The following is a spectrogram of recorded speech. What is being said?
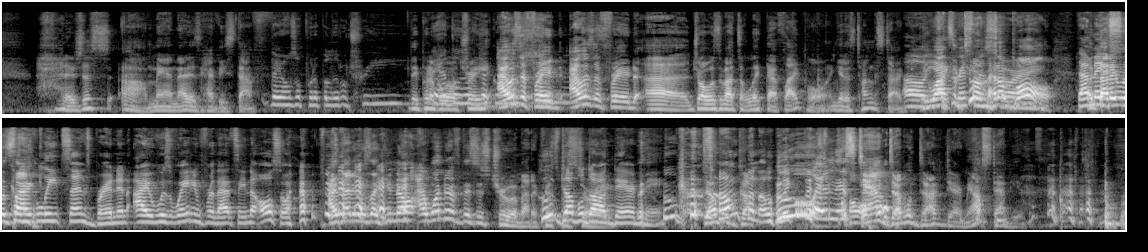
And it's just, oh man, that is heavy stuff. They also put up a little tree. They put up a little tree. I was afraid. I was afraid uh, Joel was about to lick that flagpole and get his tongue stuck. Oh he yeah, walks up to a Christmas metal story. pole. That I makes it was like. complete sense, Brandon. I was waiting for that scene to also happen. I thought he was like, you know, I wonder if this is true about a Who Christmas double story. dog dared me? Who double I'm dog- gonna lick Who this in this town double dog dared me? I'll stab you.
